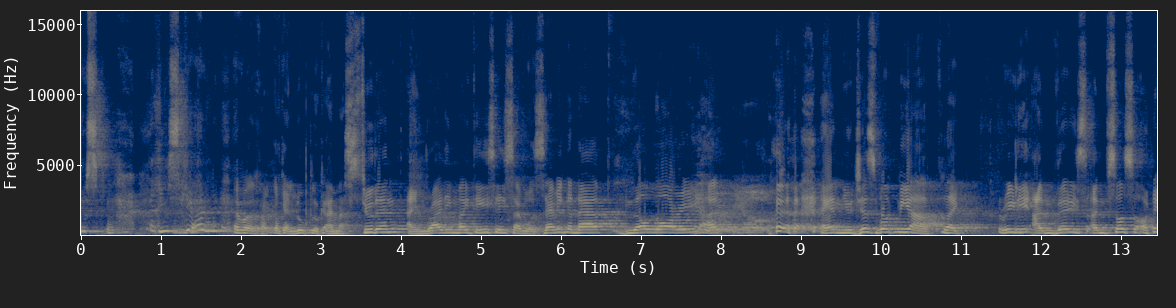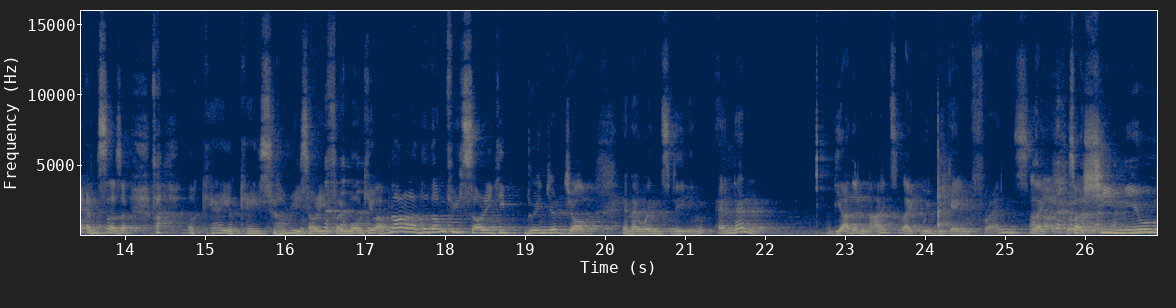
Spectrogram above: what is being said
you, scared, you scared me. I was like, okay, look, look, I'm a student. I'm writing my thesis. I was having a nap. Don't worry. I, Woke me up. and you just woke me up. Like, really, I'm very, I'm so sorry. I'm so sorry. Okay, okay, sorry, sorry if I woke you up. No, no, no, don't feel sorry. Keep doing your job. And I went sleeping. And then the other night, like we became friends. Like, so she knew,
